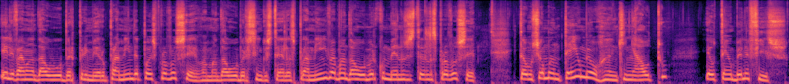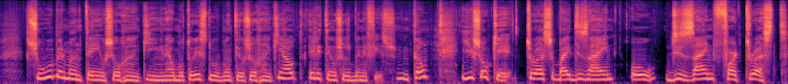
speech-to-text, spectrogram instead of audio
ele vai mandar o Uber primeiro para mim, depois para você. Vai mandar o Uber cinco estrelas para mim vai mandar o Uber com menos estrelas para você. Então, se eu mantenho o meu ranking alto, eu tenho benefícios. Se o Uber mantém o seu ranking, né, o motorista do Uber mantém o seu ranking alto, ele tem os seus benefícios. Então, isso é o que? Trust by Design ou Design for Trust.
